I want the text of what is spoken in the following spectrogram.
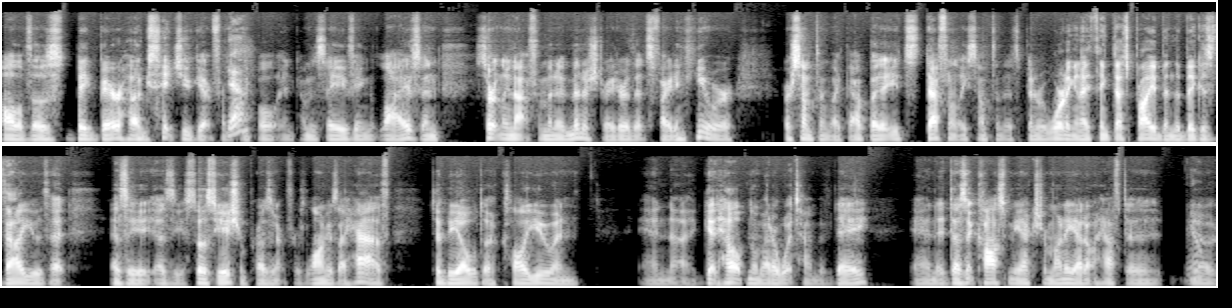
all of those big bear hugs that you get from Yeah. people and come and saving lives and certainly not from an administrator that's fighting you or or something like that but it's definitely something that's been rewarding and i think that's probably been the biggest value that as a as the association president for as long as i have to be able to call you and and uh, get help no matter what time of day and it doesn't cost me extra money i don't have to you know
